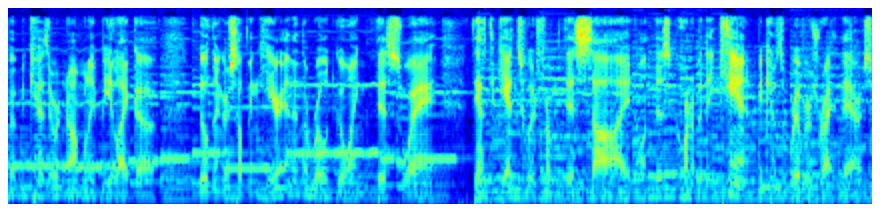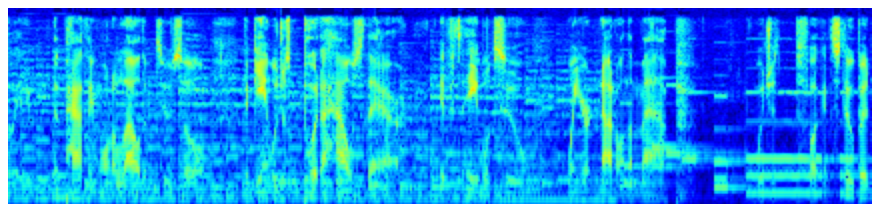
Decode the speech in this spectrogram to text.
But because there would normally be like a building or something here, and then the road going this way, they have to get to it from this side on this corner, but they can't because the river's right there, so the pathing won't allow them to. So the game will just put a house there if it's able to when you're not on the map which is fucking stupid,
